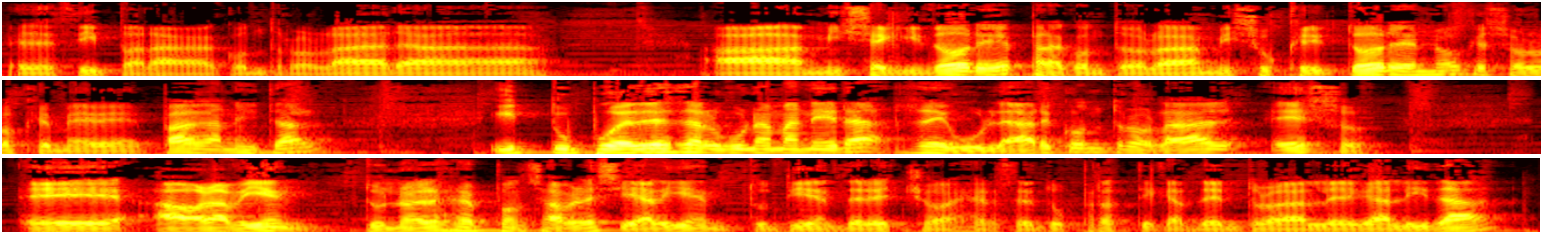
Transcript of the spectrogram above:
es decir, para controlar a, a mis seguidores, para controlar a mis suscriptores, ¿no? Que son los que me pagan y tal. Y tú puedes de alguna manera regular, controlar eso. Eh, ahora bien, tú no eres responsable si alguien, tú tienes derecho a ejercer tus prácticas dentro de la legalidad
